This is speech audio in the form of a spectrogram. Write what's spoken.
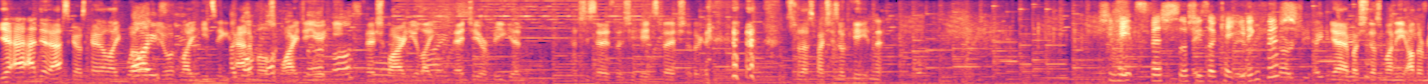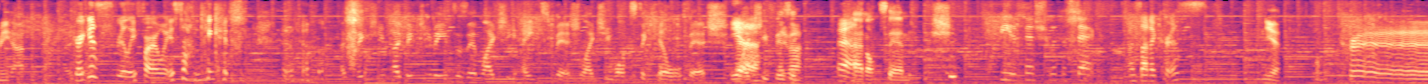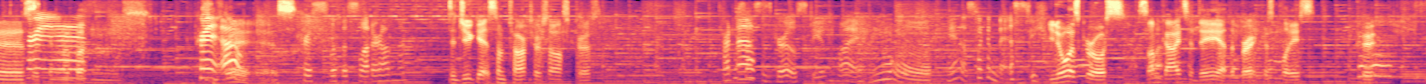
Yeah, I, I did ask her. I was kind of like, well, if you don't like eating animals, why do you eat fish? Oh why do you like veggie or vegan? And she says that she hates fish. So that's why she's okay eating it. she hates fish, so she's okay eating fish. she Yeah, but she doesn't wanna eat other meat. Greg is really far away sounding. I I don't know. I think she I think she means as in like she hates fish, like she wants to kill fish. Yeah. Like she physically Yeah. cannot stand fish. Beat a fish with a stick. Was that a Chris? Yeah. Chris. Chris. in my buttons. Crit! Oh! Chris. Chris with a sweater on there. Did you get some tartar sauce, Chris? Tartar Uh. sauce is gross, dude. Why? Oh. Yeah, it's fucking nasty. You know what's gross? Some guy today at the breakfast place put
